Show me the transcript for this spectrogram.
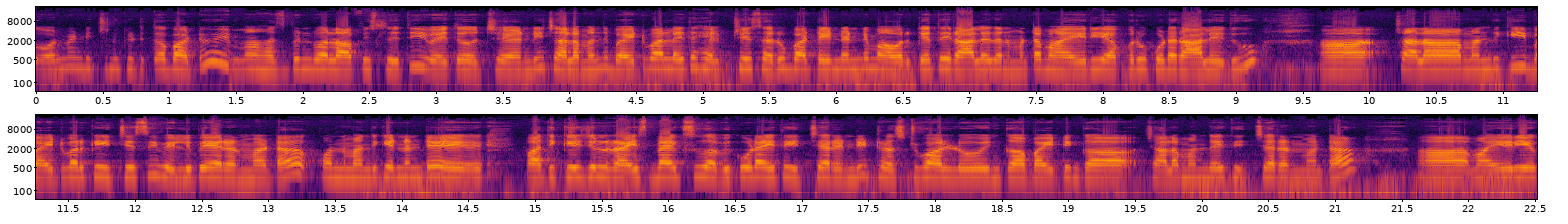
గవర్నమెంట్ ఇచ్చిన కిట్తో పాటు మా హస్బెండ్ వాళ్ళ ఆఫీస్లో అయితే ఇవైతే వచ్చాయండి. చాలామంది బయట వాళ్ళు అయితే హెల్ప్ చేశారు. బట్ ఏంటంటే మా వరకు అయితే రాలేదనమాట మా ఏరియా ఎవ్వరూ కూడా రాలేదు. చాలా మందికి బయట వరకే ఇచ్చేసి వెళ్ళిపోయారనమాట కొంతమందికి ఏంటంటే పది కేజీల రైస్ బ్యాగ్స్ అవి కూడా అయితే ఇచ్చారండి. ట్రస్ట్ వాళ్ళు ఇంకా బయట ఇంకా చాలామంది అయితే ఇచ్చారనమాట మా ఏరియా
